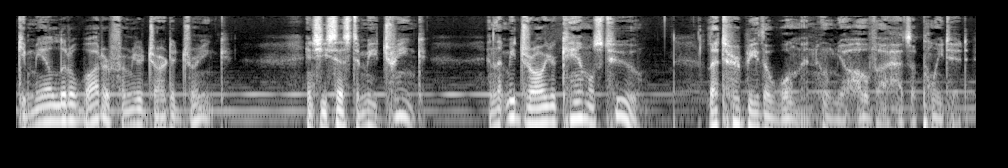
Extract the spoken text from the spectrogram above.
give me a little water from your jar to drink. And she says to me, Drink, and let me draw your camels too. Let her be the woman whom Jehovah has appointed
